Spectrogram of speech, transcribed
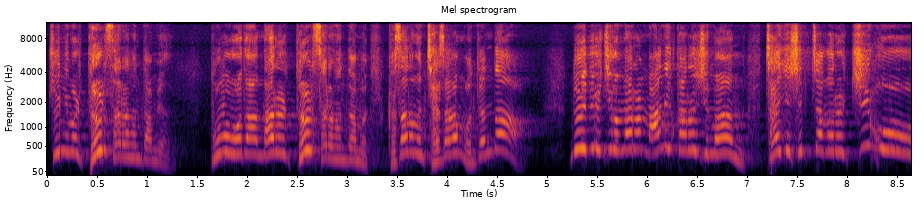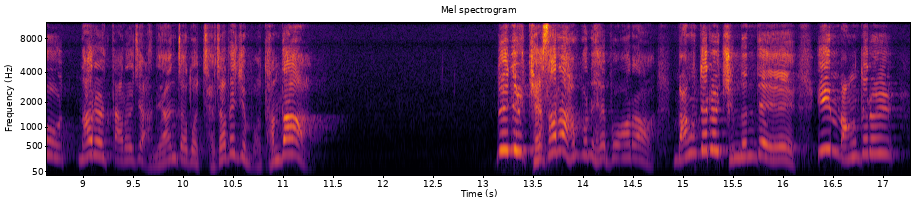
주님을 덜 사랑한다면 부모보다 나를 덜 사랑한다면 그 사람은 제자가 못 된다. 너희들이 지금 나를 많이 따르지만 자기 십자가를 쥐고 나를 따르지 아니한 자도 제자 되지 못한다. 너희들 계산을 한번 해보아라. 망대를 짓는데 이 망대를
